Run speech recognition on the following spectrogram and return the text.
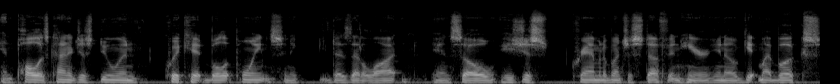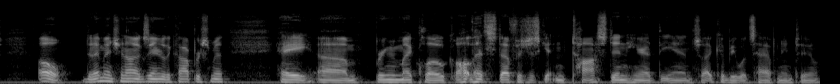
and Paul is kind of just doing quick hit bullet points, and he, he does that a lot. And so he's just cramming a bunch of stuff in here. You know, get my books. Oh, did I mention Alexander the coppersmith? Hey, um, bring me my cloak. All that stuff is just getting tossed in here at the end. So that could be what's happening too.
